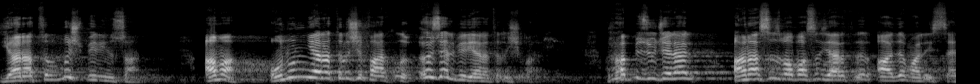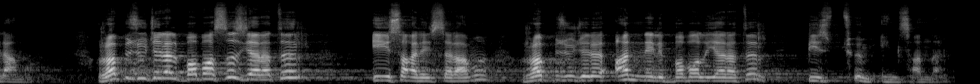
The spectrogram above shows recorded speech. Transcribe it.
Yaratılmış bir insan. Ama onun yaratılışı farklı. Özel bir yaratılışı var. Rabbi Zülcelal anasız babasız yaratır Adem aleyhisselamı. Rabbi Zülcelal babasız yaratır İsa aleyhisselamı. Rabbi Zülcelal anneli babalı yaratır biz tüm insanları.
